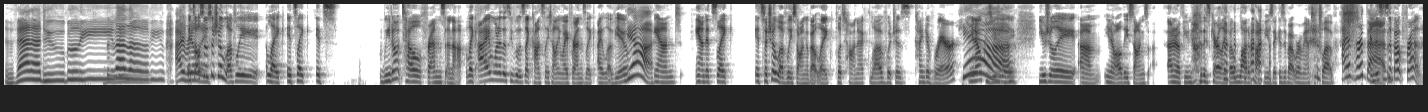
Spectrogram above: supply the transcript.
that. I do believe, I love you. I really. It's also such a lovely, like, it's like, it's, we don't tell friends enough. Like, I'm one of those people who's like constantly telling my friends, like, I love you. yeah. and and it's like it's such a lovely song about like platonic love which is kind of rare Yeah. you know because usually usually um you know all these songs I don't know if you know this, Caroline, but a lot of pop music is about romantic love. I have heard that. And this is about friends.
